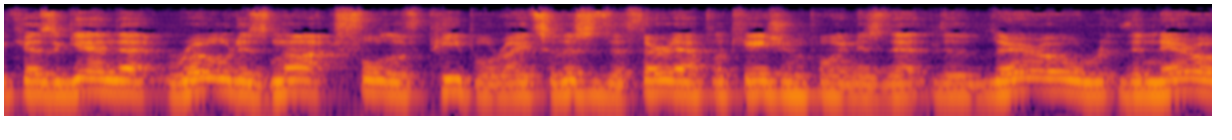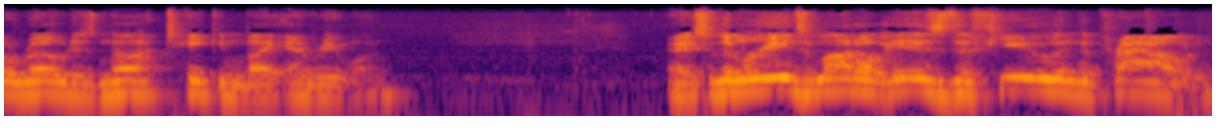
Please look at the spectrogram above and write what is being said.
Because again, that road is not full of people, right? So this is the third application point: is that the narrow the narrow road is not taken by everyone. Right. So the Marines' motto is the few and the proud.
